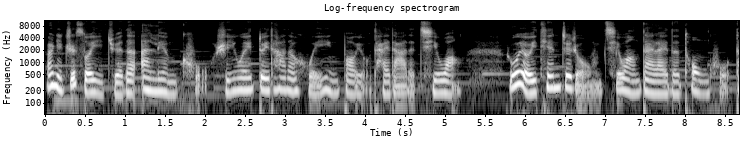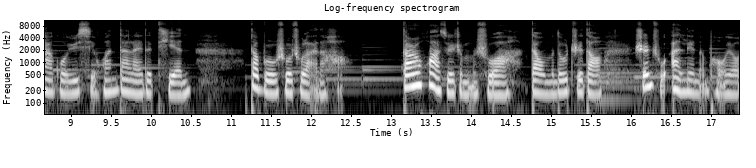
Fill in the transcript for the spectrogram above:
而你之所以觉得暗恋苦，是因为对他的回应抱有太大的期望。如果有一天这种期望带来的痛苦大过于喜欢带来的甜，倒不如说出来的好。当然话虽这么说啊，但我们都知道。身处暗恋的朋友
